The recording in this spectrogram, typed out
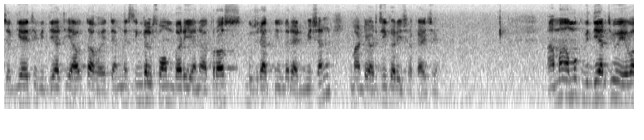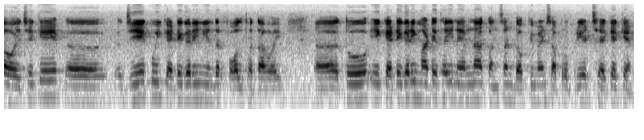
જગ્યાએથી વિદ્યાર્થી આવતા હોય તેમણે સિંગલ ફોર્મ ભરી અને અક્રોસ ગુજરાતની અંદર એડમિશન માટે અરજી કરી શકાય છે. આમાં અમુક વિદ્યાર્થીઓ એવા હોય છે કે જે કોઈ કેટેગરીની અંદર ફોલ થતા હોય તો એ કેટેગરી માટે થઈને એમના કન્સર્ન ડોક્યુમેન્ટ્સ અપ્રોપ્રિએટ છે કે કેમ?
